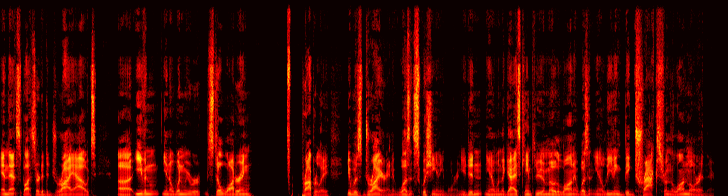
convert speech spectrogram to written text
and that spot started to dry out. Uh, even you know when we were still watering properly, it was drier and it wasn't squishy anymore. And you didn't, you know, when the guys came through to mow the lawn, it wasn't, you know, leaving big tracks from the lawnmower in there.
